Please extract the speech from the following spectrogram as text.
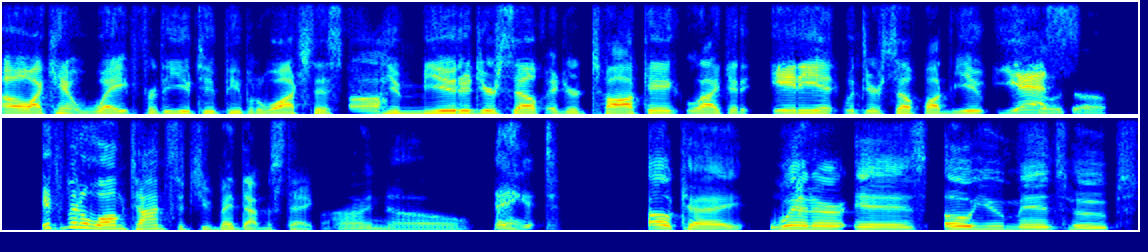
oh, I can't wait for the YouTube people to watch this. Ah, You muted yourself and you're talking like an idiot with yourself on mute. Yes. doubt. It's been a long time since you've made that mistake. I know. Dang it. Okay. Winner is OU men's hoops.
